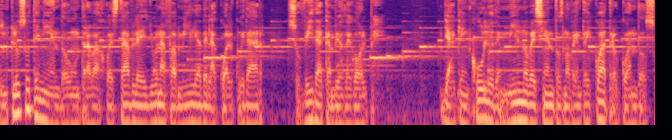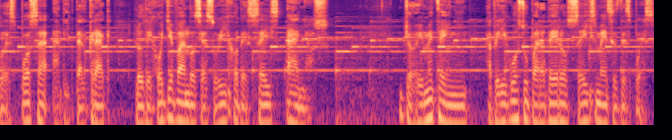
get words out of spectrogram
Incluso teniendo un trabajo estable y una familia de la cual cuidar, su vida cambió de golpe ya que en julio de 1994, cuando su esposa, adicta al crack, lo dejó llevándose a su hijo de 6 años. Joy Metheny averiguó su paradero seis meses después.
